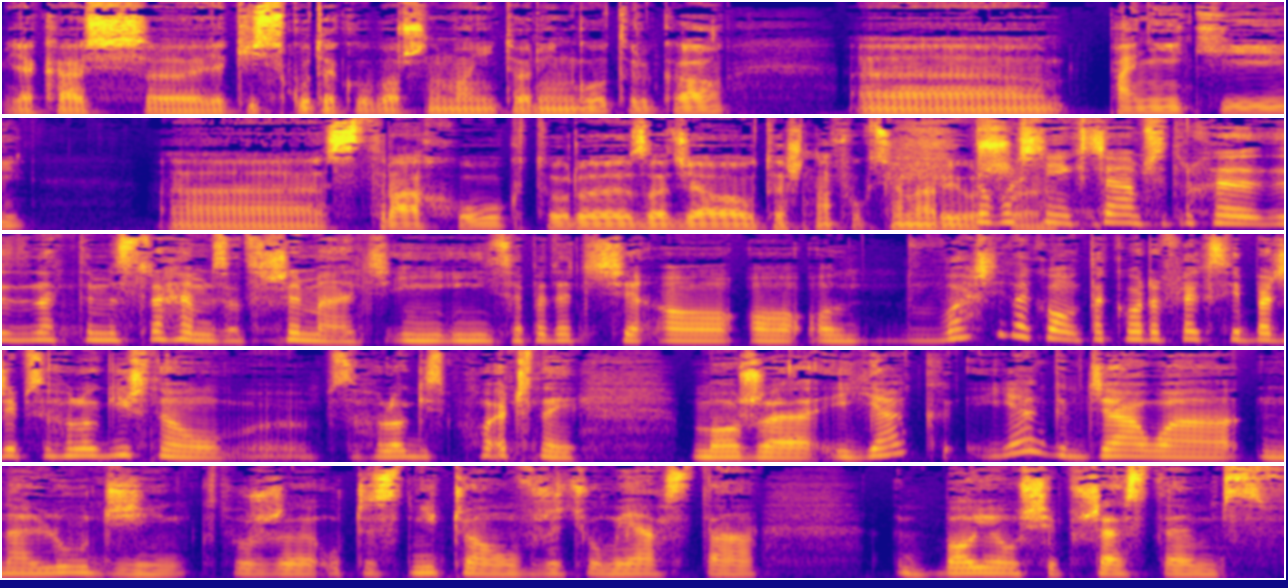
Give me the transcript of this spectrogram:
jakaś, e, jakiś skutek uboczny monitoringu, tylko e, paniki, e, strachu, który zadziałał też na funkcjonariuszy. No właśnie, chciałam się trochę nad tym strachem zatrzymać i, i zapytać się o, o, o właśnie taką, taką refleksję bardziej psychologiczną, e, psychologii społecznej może. Jak, jak działa na ludzi, którzy uczestniczą w życiu miasta, boją się przestępstw,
